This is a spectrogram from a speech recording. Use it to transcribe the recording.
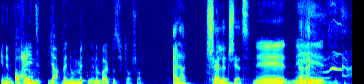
In einem Auch wenn Wald? du, ja, wenn du mitten in einem Wald bist, ich glaube schon. Alter, Challenge jetzt. Nee, nee. das,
